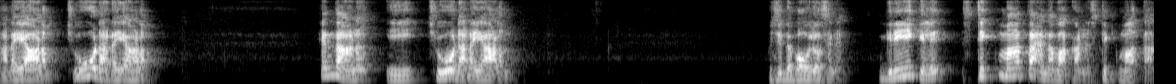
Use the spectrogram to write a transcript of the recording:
അടയാളം ചൂടടയാളം. എന്താണ് ഈ ചൂടടയാളം? വിശുദ്ധ പൗലോസിന്. ഗ്രീക്കിൽ സ്റ്റിക്മാത്ത എന്ന വാക്കാണ് സ്റ്റിക്മാത്ത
